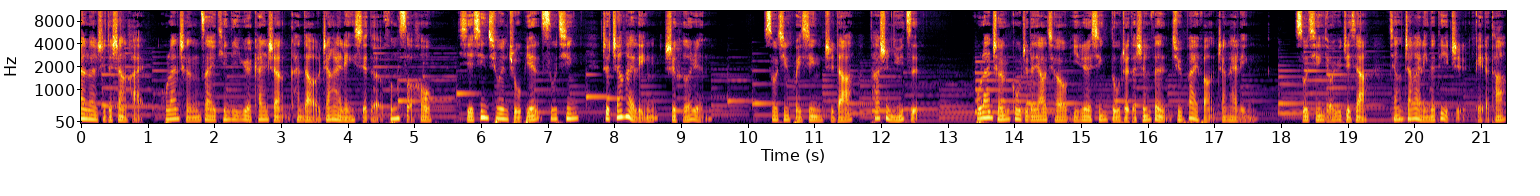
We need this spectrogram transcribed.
战乱时的上海，胡兰成在《天地月刊》上看到张爱玲写的《封锁》后，写信去问主编苏青：“这张爱玲是何人？”苏青回信只答：“她是女子。”胡兰成固执的要求以热心读者的身份去拜访张爱玲。苏青犹豫之下，将张爱玲的地址给了他。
